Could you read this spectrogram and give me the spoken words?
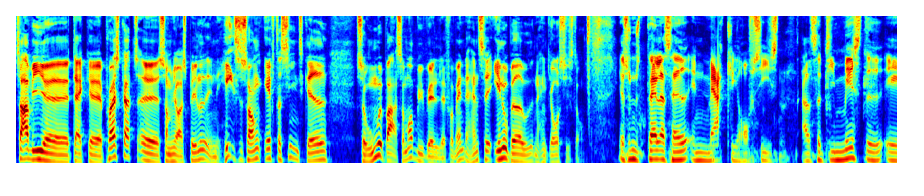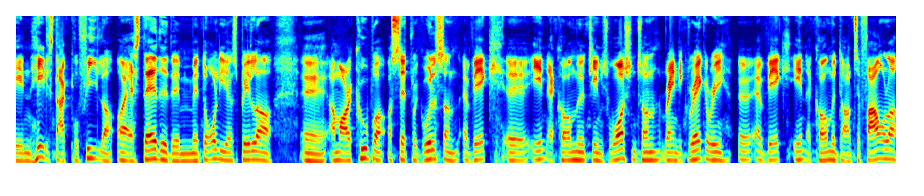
Så har vi øh, Dak øh, Prescott, øh, som jo har spillet en hel sæson efter sin skade. Så umiddelbart, så må vi vel øh, forvente, at han ser endnu bedre ud, end han gjorde sidste år. Jeg synes, Dallas havde en mærkelig offseason. Altså, de mistede en helt stak profiler og erstattede dem med dårligere spillere. Øh, Amari Cooper og Cedric Wilson er væk. Øh, ind er kommet James Washington. Randy Gregory øh, er væk. Ind er kommet Dante Fowler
